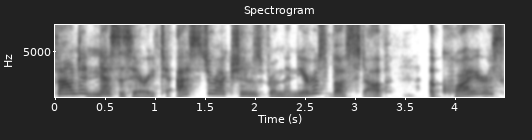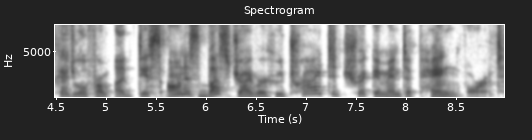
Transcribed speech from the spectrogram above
found it necessary to ask directions from the nearest bus stop, acquire a schedule from a dishonest bus driver who tried to trick him into paying for it,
